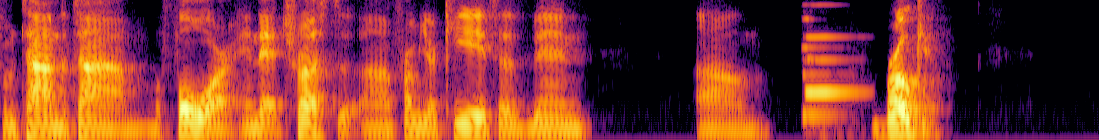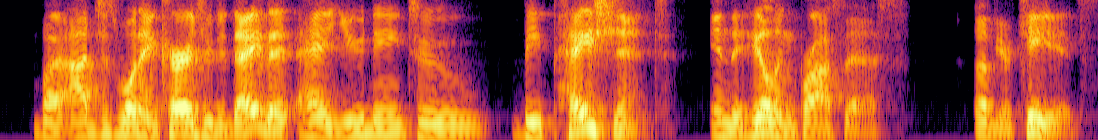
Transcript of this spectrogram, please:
from time to time before, and that trust uh, from your kids has been um, broken. But I just want to encourage you today that hey, you need to be patient in the healing process of your kids.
